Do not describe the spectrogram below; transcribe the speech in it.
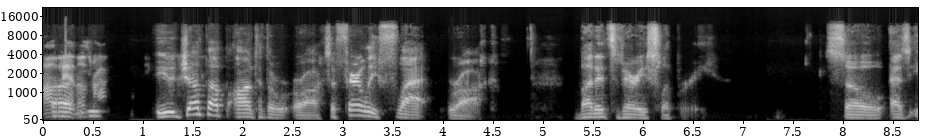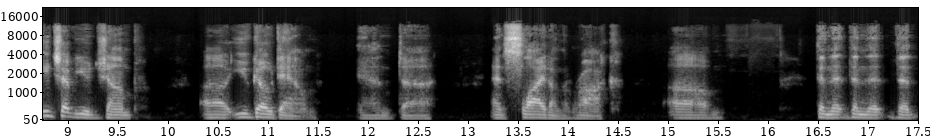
oh man, uh, those you- rock- you jump up onto the rocks, a fairly flat rock, but it's very slippery. So as each of you jump, uh, you go down and uh, and slide on the rock. Um, then the, then the, the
